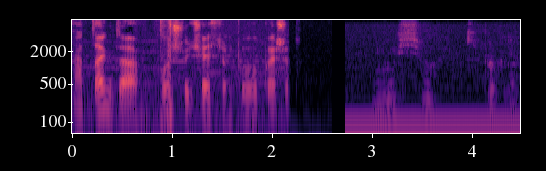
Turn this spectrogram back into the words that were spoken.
А так да, большую часть он ПВПшит. Ну все, какие проблемы.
